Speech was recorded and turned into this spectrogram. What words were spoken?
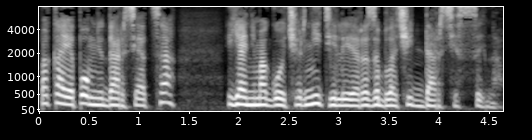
Пока я помню Дарси отца, я не могу очернить или разоблачить Дарси сына.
